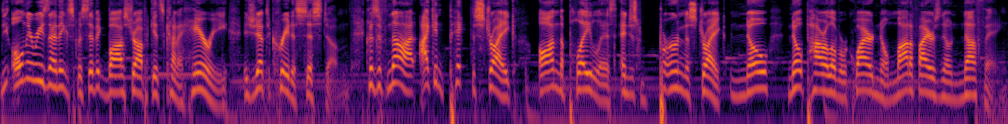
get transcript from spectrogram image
The only reason I think specific boss drop gets kind of hairy is you'd have to create a system. Because if not, I can pick the strike on the playlist and just burn the strike. No, no power level required, no modifiers, no nothing.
